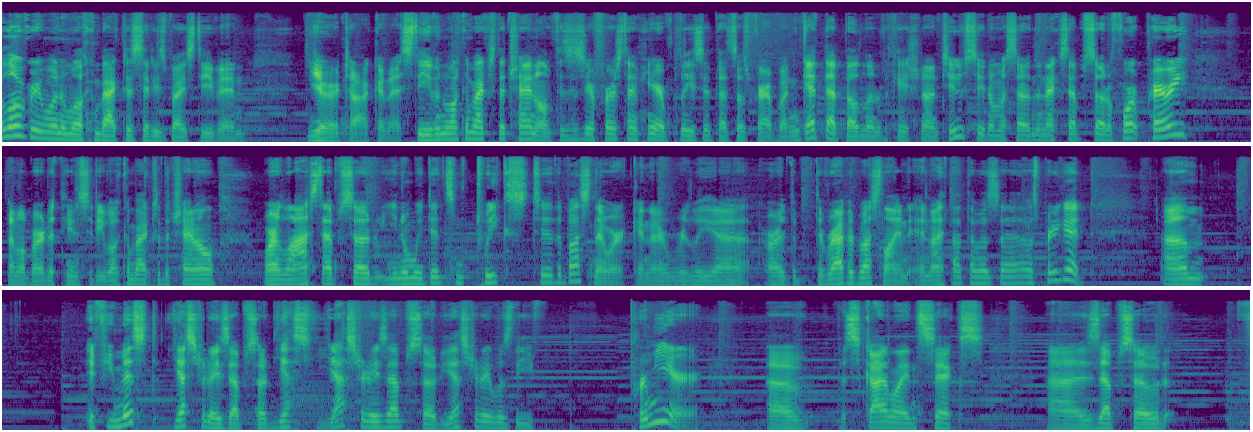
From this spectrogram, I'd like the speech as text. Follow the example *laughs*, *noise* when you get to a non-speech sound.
Hello, everyone, and welcome back to Cities by Steven. You're talking to Steven. Welcome back to the channel. If this is your first time here, please hit that subscribe button. Get that bell notification on too so you don't miss out on the next episode of Fort Prairie and Alberta Theme City. Welcome back to the channel. Our last episode, you know, we did some tweaks to the bus network and I really, uh, or the, the rapid bus line, and I thought that was, uh, was pretty good. Um, if you missed yesterday's episode, yes, yesterday's episode, yesterday was the premiere of the Skyline 6 uh, episode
